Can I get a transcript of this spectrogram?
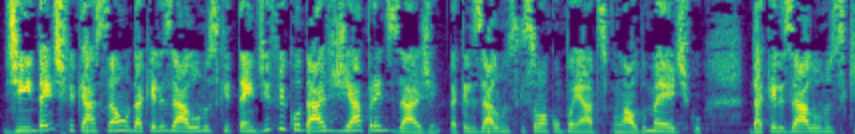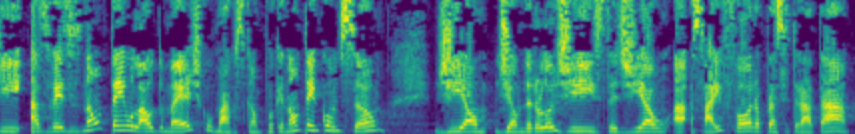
de identificação daqueles alunos que têm dificuldade de aprendizagem, daqueles alunos que são acompanhados com laudo médico, daqueles alunos que às vezes não têm o laudo médico, Marcos Campos, porque não tem condição de ao, de ao neurologista, de ao, a, sair fora para se tratar.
